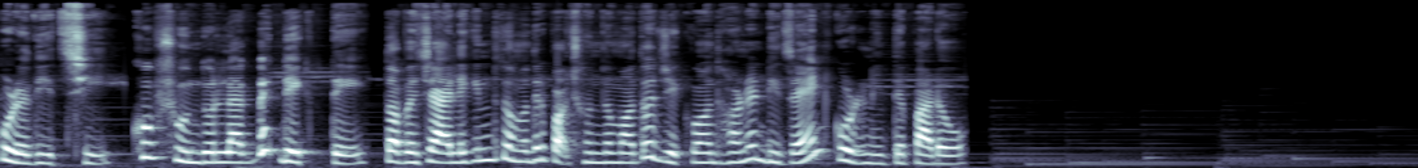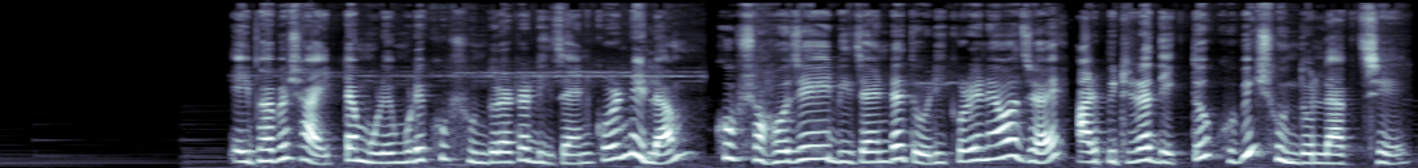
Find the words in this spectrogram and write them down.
করে দিচ্ছি। খুব সুন্দর লাগবে দেখতে। তবে চাইলে কিন্তু তোমাদের পছন্দ মতো যে কোনো ধরনের ডিজাইন করে নিতে পারো। এইভাবে সাইডটা মুড়ে মুড়ে খুব সুন্দর একটা ডিজাইন করে নিলাম। খুব সহজে এই ডিজাইনটা তৈরি করে নেওয়া যায়। আর পিঠেটা দেখতেও খুবই সুন্দর লাগছে।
